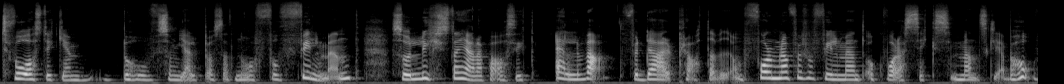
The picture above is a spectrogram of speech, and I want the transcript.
två stycken behov som hjälper oss att nå fulfillment. Så lyssna gärna på avsnitt 11 för där pratar vi om formlerna för fulfillment och våra sex mänskliga behov.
